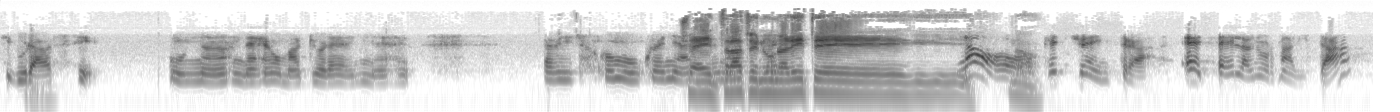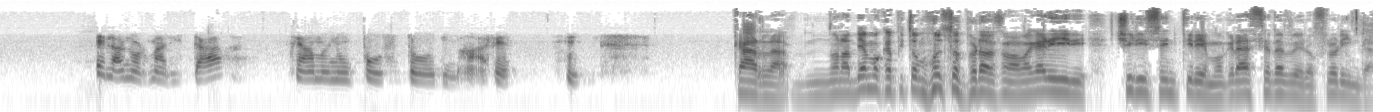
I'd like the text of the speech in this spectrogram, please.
figurarsi un neo maggiorenne. Capito? Comunque niente. Cioè è entrato in una rete... No, che c'entra? È, è la normalità, è la normalità, siamo in un posto di mare. Carla, non abbiamo capito molto, però insomma magari ci risentiremo. Grazie davvero, Florinda.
